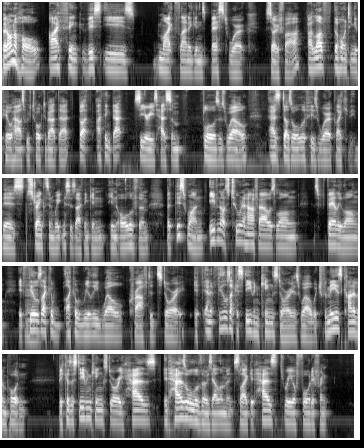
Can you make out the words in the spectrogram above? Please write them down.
But on a whole, I think this is Mike Flanagan's best work so far. I love The Haunting of Hill House. We've talked about that, but I think that series has some flaws as well, as does all of his work. Like there's strengths and weaknesses, I think, in in all of them. But this one, even though it's two and a half hours long, it's fairly long. It mm. feels like a like a really well crafted story. It, and it feels like a Stephen King story as well, which for me is kind of important because a Stephen King story has it has all of those elements. Like it has three or four different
